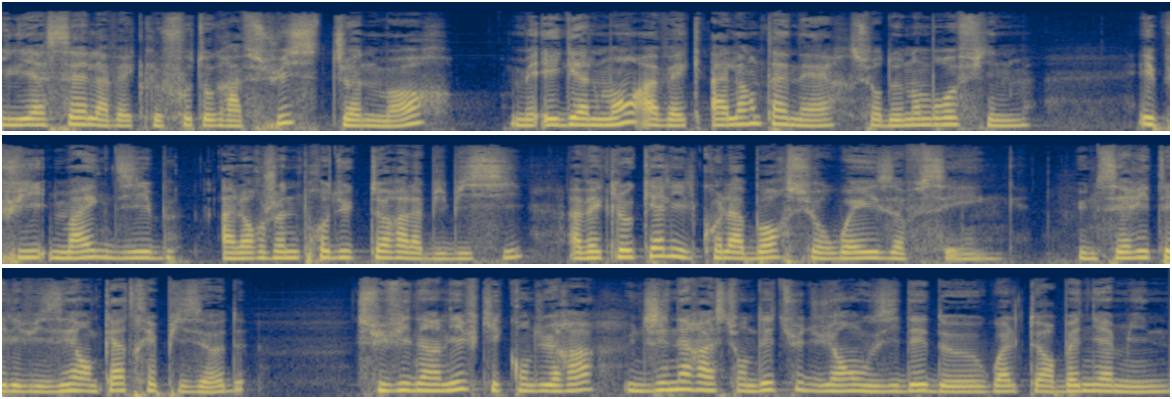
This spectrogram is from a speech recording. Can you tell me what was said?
Il y a celle avec le photographe suisse John Moore, mais également avec Alain Tanner sur de nombreux films. Et puis Mike Dibb, alors jeune producteur à la BBC, avec lequel il collabore sur Ways of Seeing, une série télévisée en quatre épisodes, suivie d'un livre qui conduira une génération d'étudiants aux idées de Walter Benjamin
